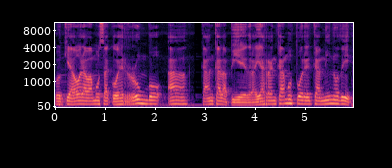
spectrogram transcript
Porque ahora vamos a coger rumbo a Canca la Piedra y arrancamos por el camino de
